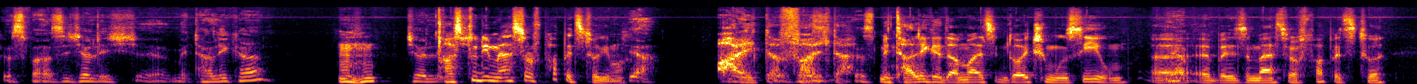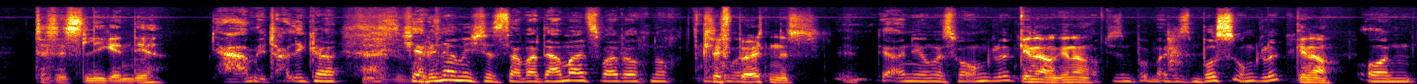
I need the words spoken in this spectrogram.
Das war sicherlich äh, Metallica. Mhm. Sicherlich. Hast du die Master of Puppets Tour gemacht? Ja. Alter Falter. Metallica damals im Deutschen Museum äh, ja. äh, bei dieser Master of Puppets Tour. Das ist legendär. Ja, Metallica. Also ich erinnere mich, das aber damals war doch noch. Cliff Junge, Burton ist. Der eine Junge ist verunglückt. Genau, genau. Auf diesem, bei diesem Busunglück. Genau. Und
